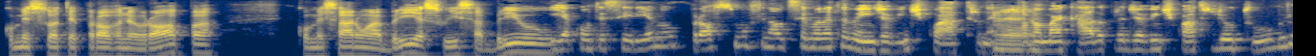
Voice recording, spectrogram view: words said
começou a ter prova na Europa começaram a abrir, a Suíça abriu. E aconteceria no próximo final de semana também, dia 24, né? Estava é. marcado para dia 24 de outubro.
